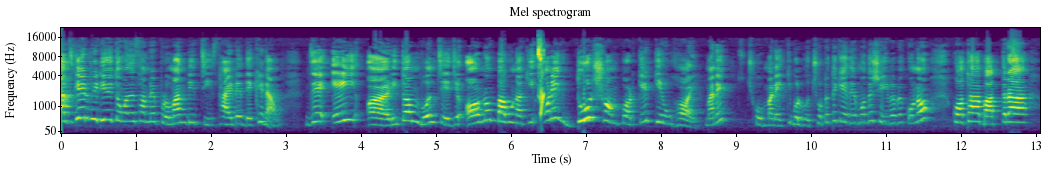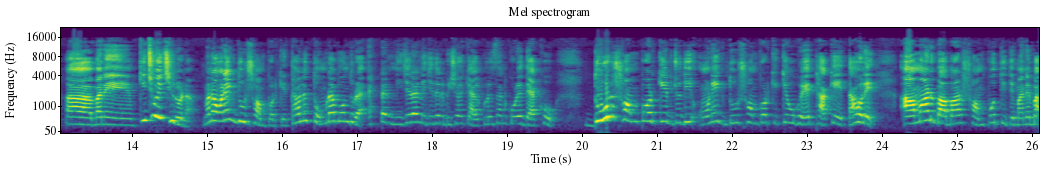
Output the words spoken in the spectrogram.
আজকের ভিডিওয় তোমাদের সামনে প্রমাণ দিচ্ছি সাইডে দেখে নাও। যে এই রিতম বলছে যে অর্ণব বাবু নাকি অনেক দূর সম্পর্কের কেউ হয়। মানে মানে কি বলব, ছোট থেকে এদের মধ্যে সেইভাবে কোনো কথাবার্তা মানে কিছুই ছিল না। মানে অনেক দূর সম্পর্কে। তাহলে তোমরা বন্ধুরা একটা নিজেরা নিজেদের বিষয় ক্যালকুলেশন করে দেখো। দূর সম্পর্কের যদি অনেক দূর সম্পর্কে কেউ হয়ে থাকে, তাহলে আমার বাবার সম্পত্তিতে মানে বা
